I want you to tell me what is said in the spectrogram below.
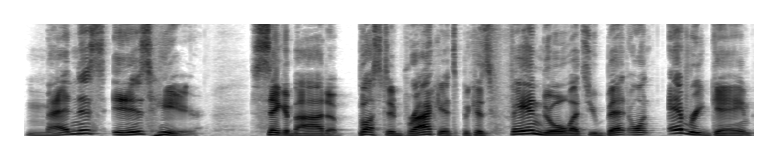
Madness is here. Say goodbye to busted brackets because FanDuel lets you bet on every game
